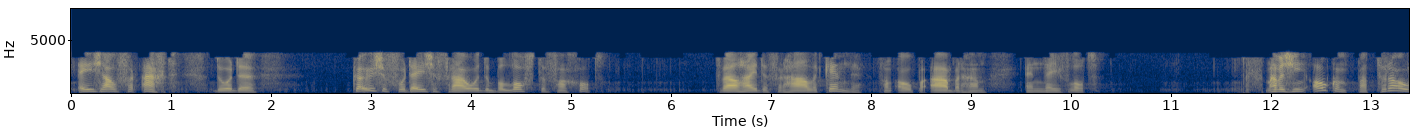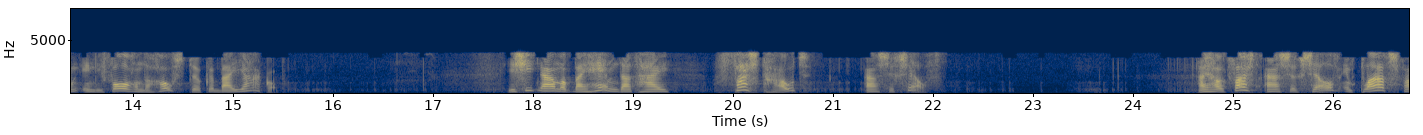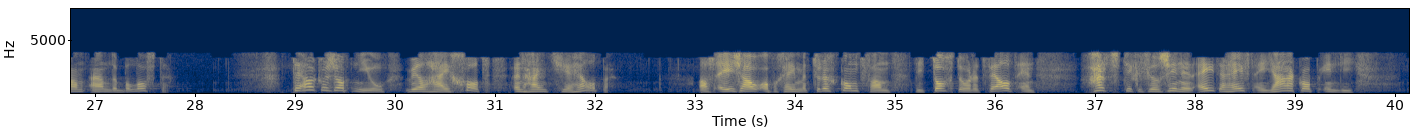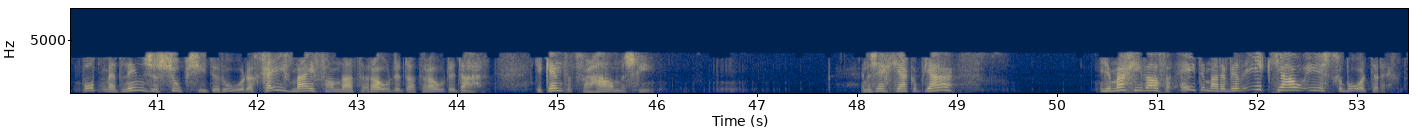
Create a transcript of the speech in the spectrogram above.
Esau veracht door de keuze voor deze vrouwen de belofte van God. Terwijl hij de verhalen kende van opa Abraham en neef Lot. Maar we zien ook een patroon in die volgende hoofdstukken bij Jacob. Je ziet namelijk bij hem dat hij vasthoudt aan zichzelf. Hij houdt vast aan zichzelf in plaats van aan de belofte. Telkens opnieuw wil hij God een handje helpen. Als Esau op een gegeven moment terugkomt van die tocht door het veld en hartstikke veel zin in eten heeft en Jacob in die pot met linzensoep ziet roeren, geef mij van dat rode, dat rode daar. Je kent het verhaal misschien. En dan zegt Jacob, ja, je mag hier wel van eten, maar dan wil ik jou eerst geboorterecht.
